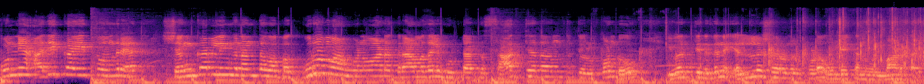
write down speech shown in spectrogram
ಪುಣ್ಯ ಅಧಿಕ ಇತ್ತು ಅಂದ್ರೆ ಶಂಕರಲಿಂಗನಂತ ಒಬ್ಬ ಗುರು ಹುಣವಾಡ ಗ್ರಾಮದಲ್ಲಿ ಹುಟ್ಟಾಕ ಸಾಧ್ಯದ ಅಂತ ತಿಳ್ಕೊಂಡು ಇವತ್ತಿನ ದಿನ ಎಲ್ಲ ಶರಣರು ಕೂಡ ಉಲ್ಲೇಖನವನ್ನು ಮಾಡ್ತಾರೆ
